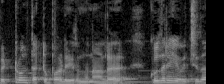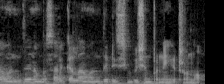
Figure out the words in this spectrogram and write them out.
பெட்ரோல் தட்டுப்பாடு இருந்தனால குதிரையை வச்சு தான் வந்து நம்ம சரக்கெல்லாம் வந்து டிஸ்ட்ரிபியூஷன் பண்ணிக்கிட்டு இருந்தோம்.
